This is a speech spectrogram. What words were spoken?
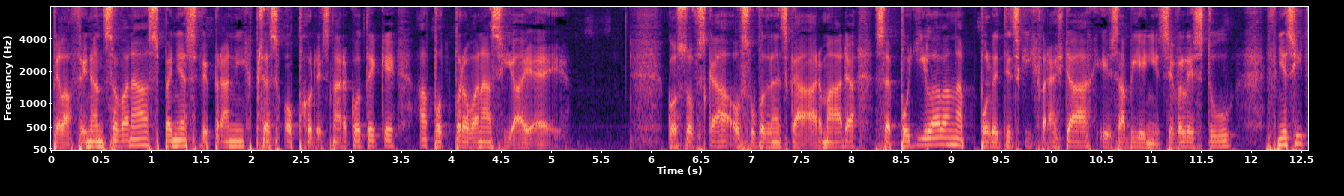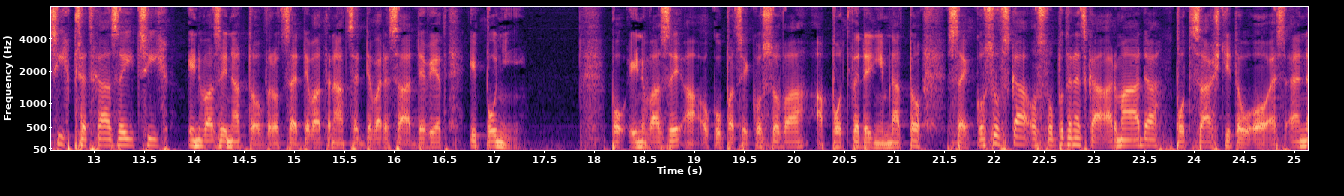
byla financovaná z peněz vypraných přes obchody s narkotiky a podporovaná CIA. Kosovská osvobozenecká armáda se podílela na politických vraždách i zabíjení civilistů v měsících předcházejících invazi NATO v roce 1999 i po ní. Po invazi a okupaci Kosova a pod vedením NATO se kosovská osvobozenecká armáda pod záštitou OSN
